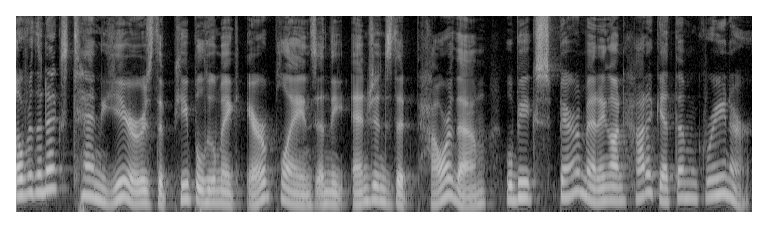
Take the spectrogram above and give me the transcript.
Over the next 10 years, the people who make airplanes and the engines that power them will be experimenting on how to get them greener.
